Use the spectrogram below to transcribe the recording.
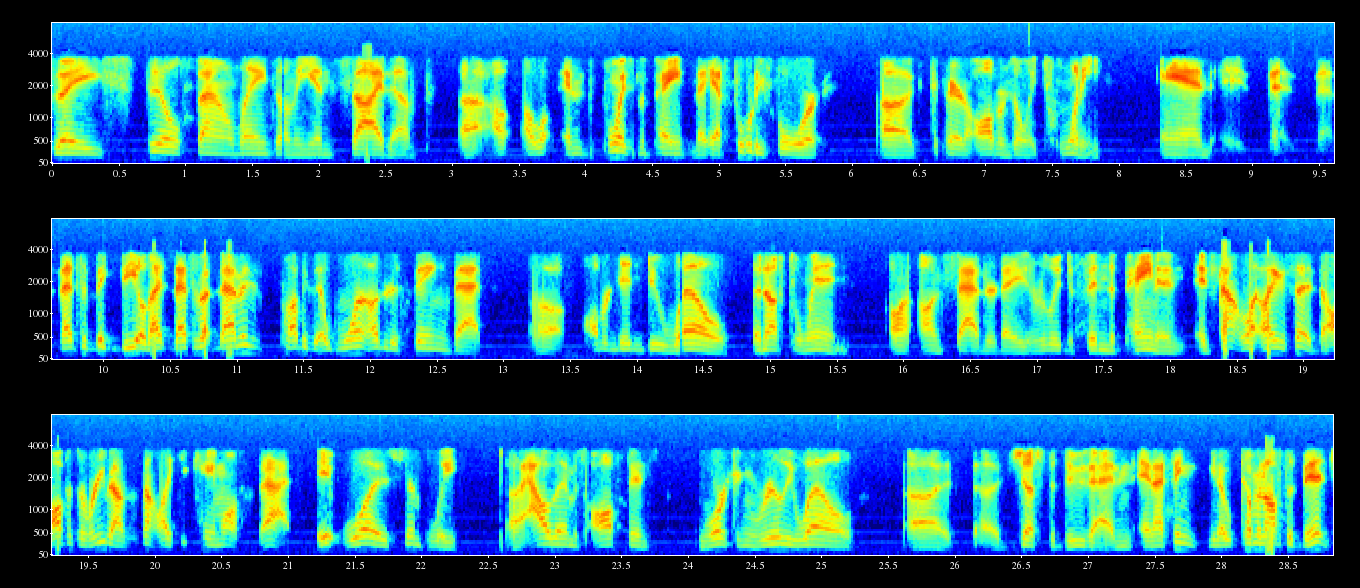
they still found lanes on the inside. Um, uh, and the points in the paint, they had 44 uh, compared to Auburn's only 20, and that, that, that's a big deal. That that's about, that is probably the one other thing that uh, Auburn didn't do well enough to win on, on Saturday is really defend the paint. And it's not like, like I said, the offensive rebounds. It's not like it came off of that. It was simply uh, Alabama's offense working really well uh, uh, just to do that. And, and I think you know coming off the bench,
